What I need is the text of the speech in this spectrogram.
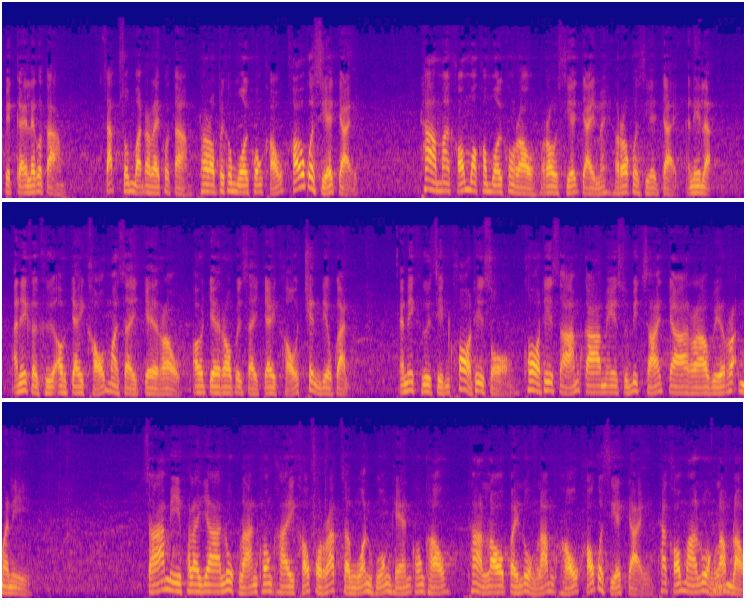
เป็ดไก่อะไรก็ตาม ทรัพย์สมบัติอะไรก็ตาม ถ้าเราไปขโมยของเขาเขาก็เสียใจ ถ้ามาเขามาขโมยของเรา เราเสียใจไหมเราก็เสียใจ อันนี้แหละ อันนี้ก็คือเอาใจเขามาใส่ใจเรา เอาใจเราไปใส่ใจเขาเช่นเดียวกัน อันนี้คือสินข้อที่สองข้อที่สามกาเมสุมิสาจาราเวรมณี สามีภรรยาลูกหลานของใคร เขาก็รักสงวนห่วงแหนของเขา ถ้าเราไปล่วงล้ำเขาเขาก็เสียใจ ถ้าเขามาล่วงล้ำเรา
